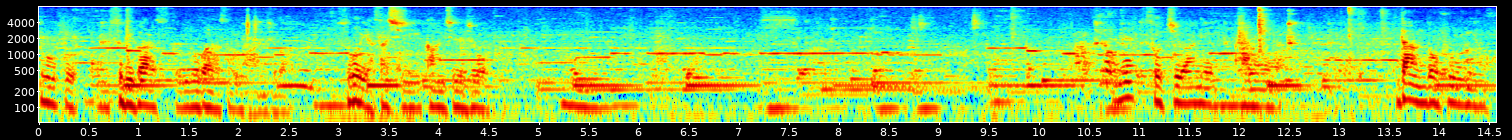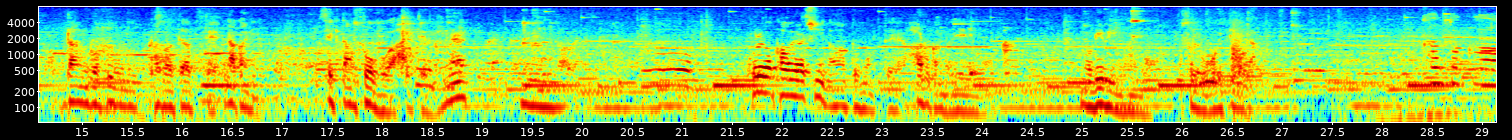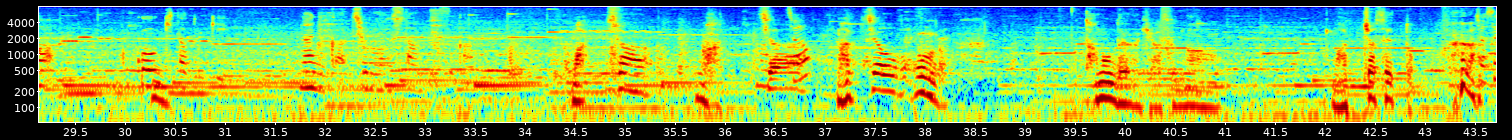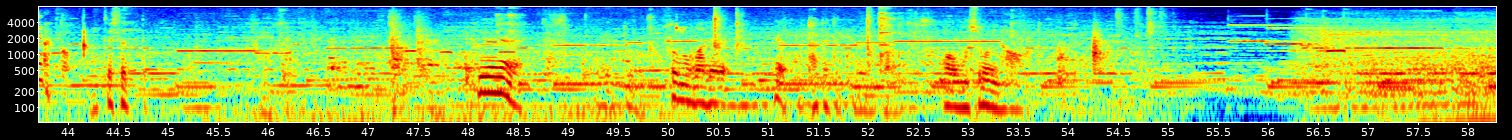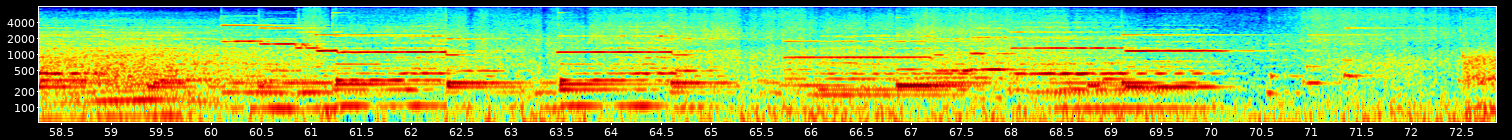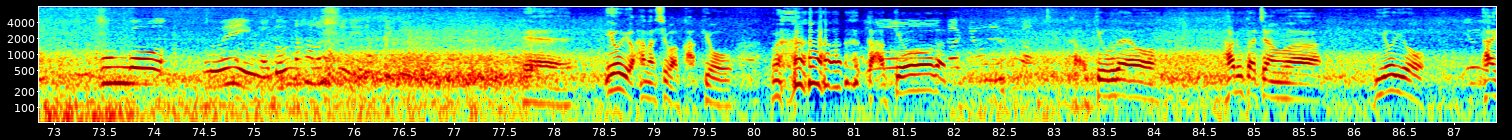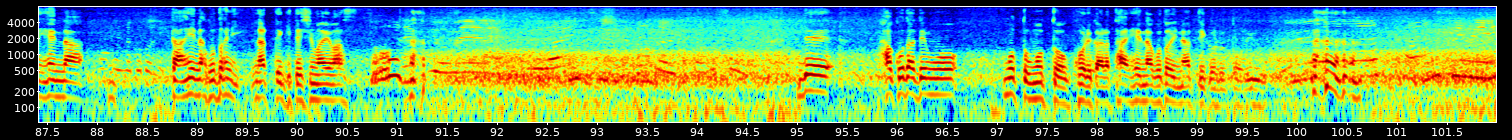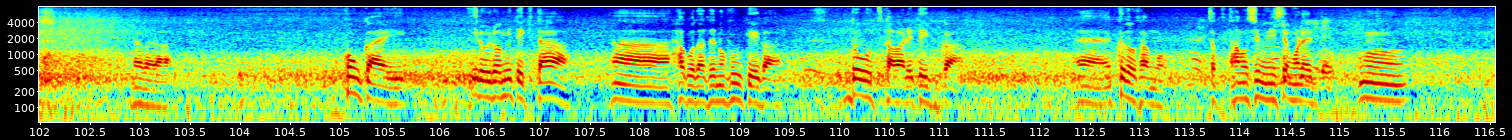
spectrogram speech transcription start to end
すごくこうすりガラスと色ガラスの感じが。すごい優しい感じでしょ。うねそっち側にあの暖炉風に暖炉風に飾ってあって中に石炭ストーブが入ってるのね、うん、これが可愛らしいなと思ってはるかの家にものリビングにもそれを置いてみた完監督はここ来た時何か注文したんですか？抹茶抹茶？抹茶をうん頼んだような気がするな。抹茶セット。抹茶セット？抹茶セット。それでね、えっと、その場で、ね、立ててくれるからあ面白いな話は佳境。佳境だ佳境だよ。はるかちゃんはいよいよ大変な大変なことになってきてしまいます。そうですよね。で函館ももっともっとこれから大変なことになってくるという。だから今回いろいろ見てきたあー函館の風景がどう使われていくか、えー工藤さんもちょっと楽しみにしてもらえると、うん、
